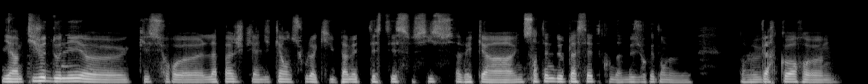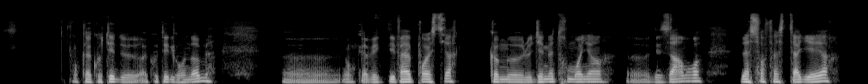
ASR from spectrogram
il y a un petit jeu de données euh, qui est sur euh, la page qui est indiquée en dessous, là, qui permet de tester ceci avec une centaine de placettes qu'on a mesurées dans le, dans le Vercors, donc à côté de, à côté de Grenoble, donc avec des variables forestières comme le diamètre moyen des arbres, la surface taillère,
